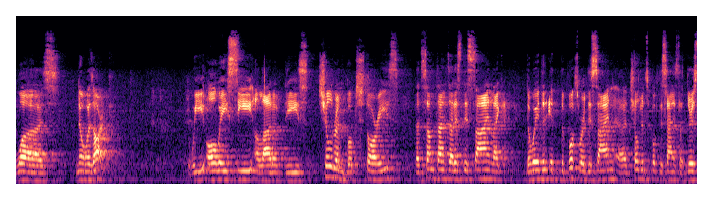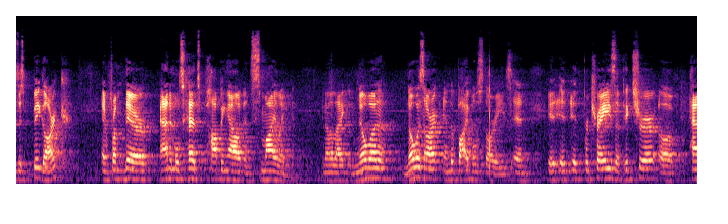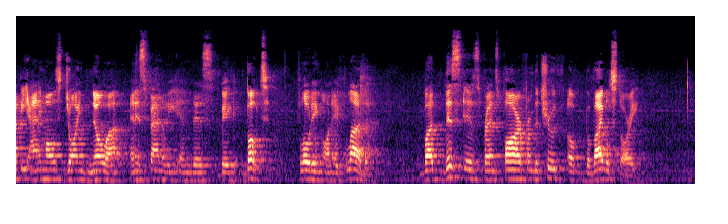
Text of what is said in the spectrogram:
was Noah's Ark. We always see a lot of these children book stories that sometimes that is designed like the way that it, the books were designed, uh, children's book design is that there's this big ark and from there, animals' heads popping out and smiling. You know, like Noah, Noah's Ark and the Bible stories. And it, it, it portrays a picture of happy animals joined Noah and his family in this big boat floating on a flood. But this is, friends, far from the truth of the Bible story.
